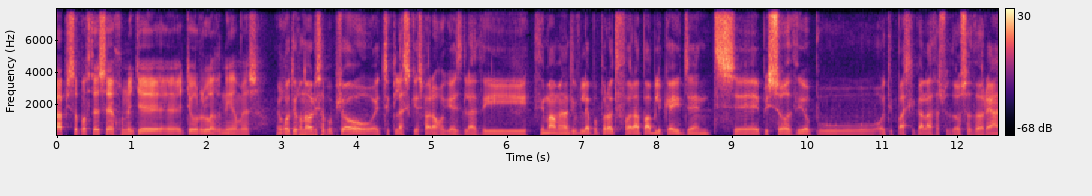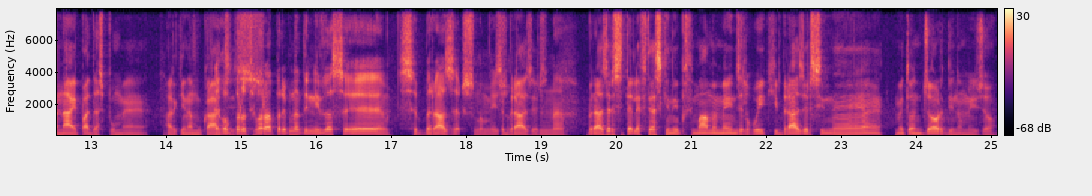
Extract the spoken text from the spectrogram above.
κάποιες από αυτές έχουν και, και ορολογνία μέσα Εγώ τη γνώρισα από πιο έτσι, κλασικές παραγωγές, δηλαδή θυμάμαι να τη βλέπω πρώτη φορά Public Agent σε επεισόδιο που ότι πας και καλά θα σου δώσω δωρεάν iPad ας πούμε, αρκεί να μου κάτσεις. εγώ πρώτη φορά πρέπει να την είδα σε, σε browsers νομίζω Σε browsers. ναι. Brothers, η τελευταία σκηνή που θυμάμαι με Angel Wiki Brothers είναι με τον Jordi νομίζω.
